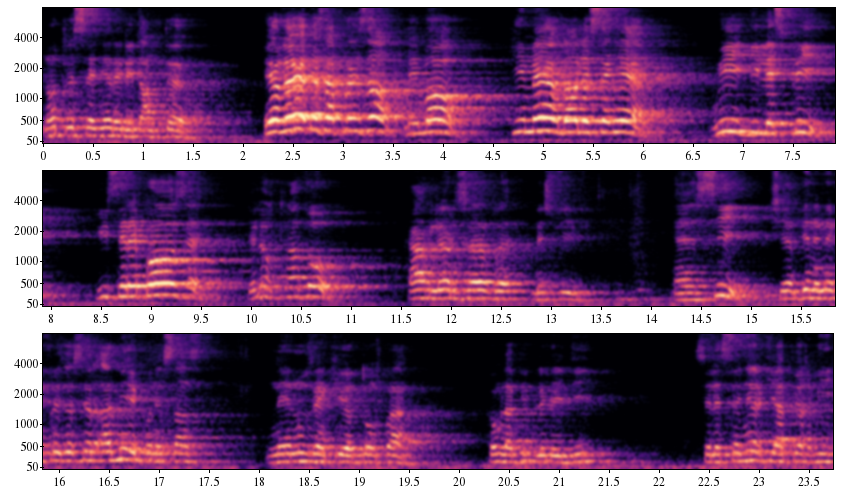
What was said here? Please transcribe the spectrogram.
notre Seigneur et Rédempteur. Heureux dès à présent les morts qui meurent dans le Seigneur. Oui, dit l'Esprit, qu'ils se reposent de leurs travaux, car leurs œuvres les suivent. Ainsi, chers bien-aimés frères et sœurs, amis et connaissances, ne nous inquiétons pas. Comme la Bible le dit, c'est le Seigneur qui a permis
